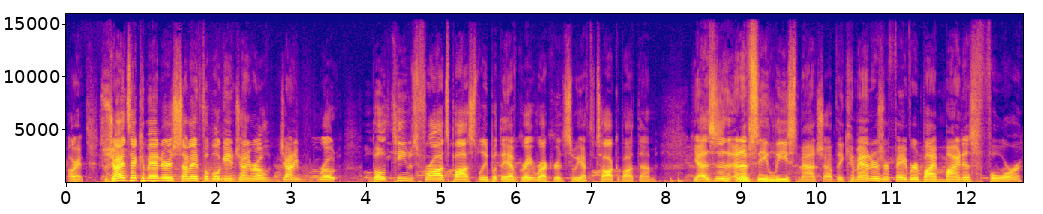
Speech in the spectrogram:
All right, so Giants at Commanders Sunday football game. Johnny wrote, Johnny wrote both teams frauds possibly, but they have great records, so we have to talk about them. Yeah, this is an NFC least matchup. The Commanders are favored by minus four.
